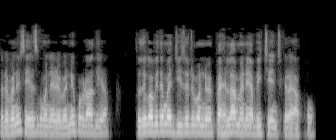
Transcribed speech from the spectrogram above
तो रेवेन्यू सेल्स को मैंने रेवेन्यू पकड़ा दिया। तो देखो, अभी तक मैं जी ज़ीरो वन में पहला मैंने अभी चेंज कराया आपको।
